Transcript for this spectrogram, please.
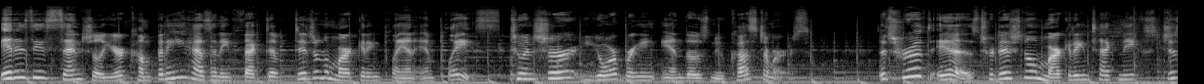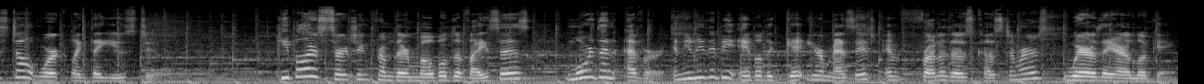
it is essential your company has an effective digital marketing plan in place to ensure you're bringing in those new customers. The truth is, traditional marketing techniques just don't work like they used to. People are searching from their mobile devices more than ever, and you need to be able to get your message in front of those customers where they are looking.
